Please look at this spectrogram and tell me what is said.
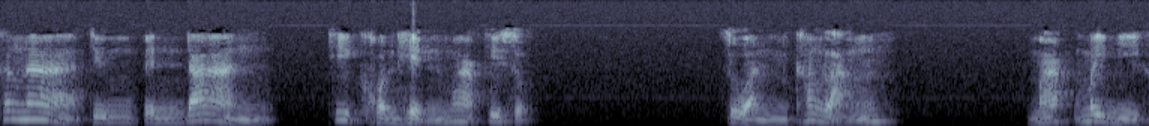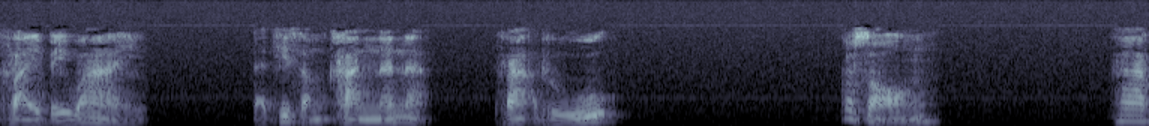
ข้างหน้าจึงเป็นด้านที่คนเห็นมากที่สุด ส่วนข้างหลัง มักไม่มีใครไปไหว้ แต่ที่สำคัญนั้นน่ะ พระรู้ข้อสองหาก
